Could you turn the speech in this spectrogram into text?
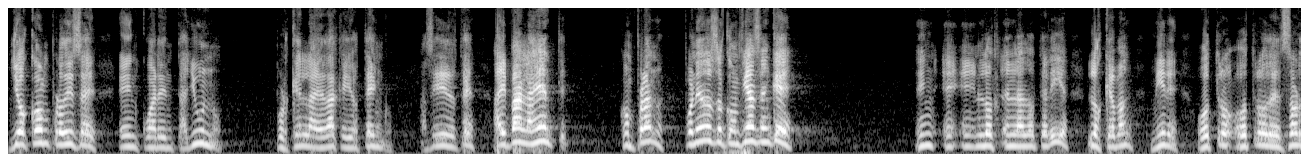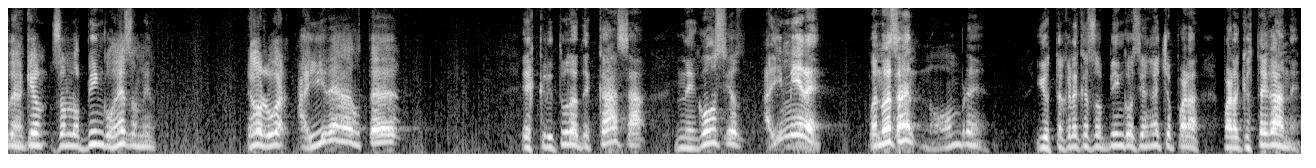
Yo compro, dice, en 41, porque es la edad que yo tengo. Así dice usted. Ahí va la gente comprando, poniendo su confianza en qué? en, la lotería. Los que van, mire, otro, otro desorden aquí son los bingos esos, mire. En lugar, ahí dejan ustedes escrituras de casa, negocios, ahí mire. Cuando esa gente, no hombre, ¿y usted cree que esos bingos se han hecho para, para que usted gane?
